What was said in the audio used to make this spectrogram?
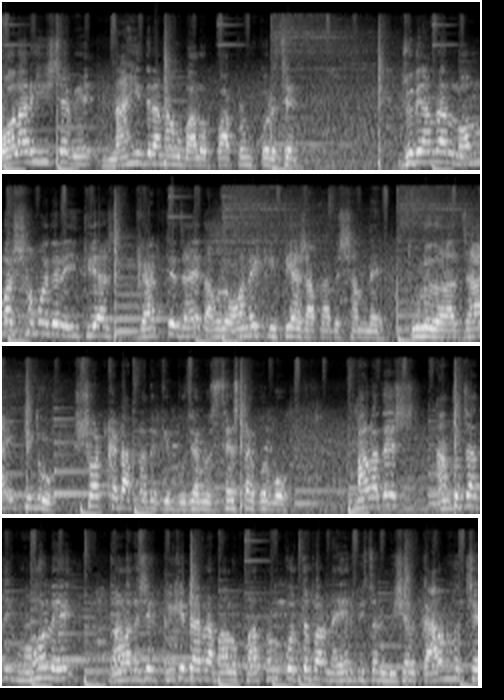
বলার হিসেবে নাহিদ রানাও ভালো পারফর্ম করেছেন। যদি আমরা লম্বা সময় ধরে ইতিহাস ঘাটতে যাই, তাহলে অনেক ইতিহাস আপনাদের সামনে তুলে ধরা যায়। কিন্তু শর্টকাট আপনাদেরকে বোঝানোর চেষ্টা করব। বাংলাদেশ আন্তর্জাতিক মহলে বাংলাদেশের ক্রিকেটাররা ভালো পারফর্ম করতে পারে না। এর পিছনে বিশাল কারণ হচ্ছে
